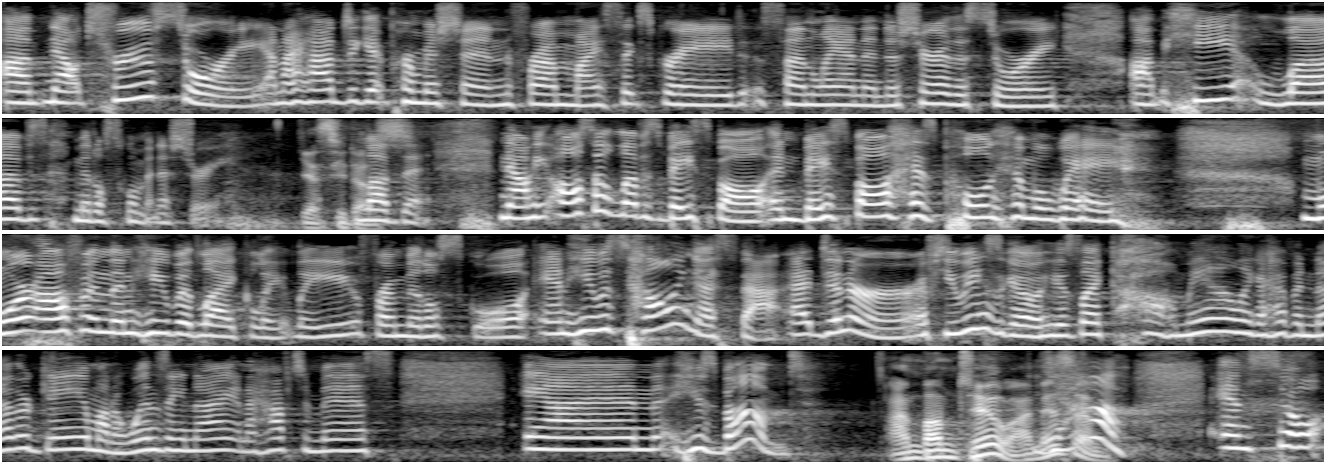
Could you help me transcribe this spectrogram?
Um, now, true story, and I had to get permission from my sixth grade son Landon to share this story. Um, he loves middle school ministry. Yes, he does. Loves it. Now, he also loves baseball, and baseball has pulled him away more often than he would like lately from middle school. And he was telling us that at dinner a few weeks ago. He was like, oh man, like I have another game on a Wednesday night and I have to miss. And he was bummed. I'm bummed too. I miss yeah. him. And so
